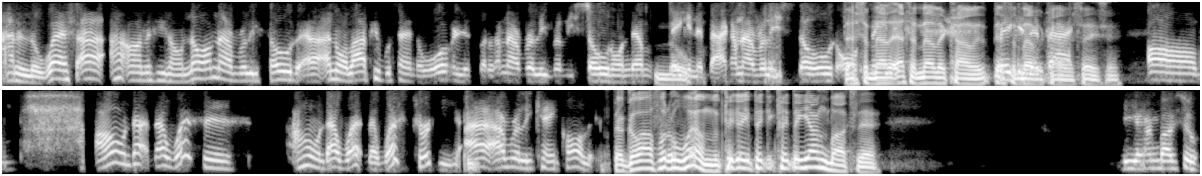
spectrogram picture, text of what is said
out of the West, I, I honestly don't know. I'm not really sold. I know a lot of people saying the Warriors, but I'm not really really sold on them Nope. making it back. I'm not really sold on. That's another. That's another con- That's another back. conversation. Um, I don't that that West is. I don't that West that West tricky. I I really can't call it. So go out for the whim. Pick a, pick pick the young bucks there The Young Bucks too.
